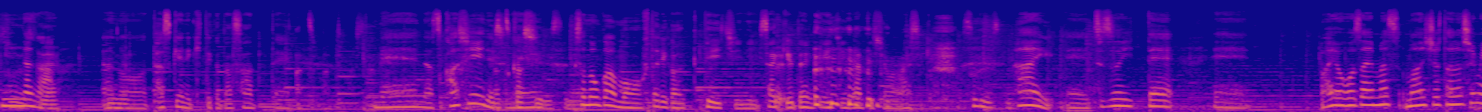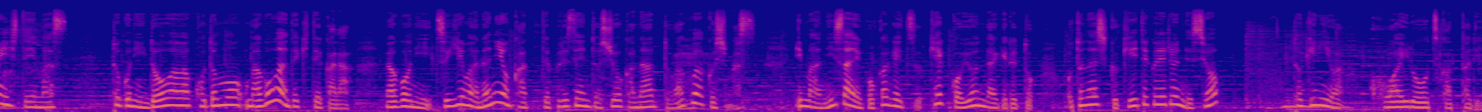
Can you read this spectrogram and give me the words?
みんなが、ね、あの助けに来てくださってね。懐かしいですね。懐かしいですね。その後はもう二人が定位置にさっき言ったように定位置になってしまいましたけど。そうですね。はい、えー、続いて、えー、おはようございます。毎週楽しみにしています。特に童話は子供孫ができてから孫に次は何を買ってプレゼントしようかなとワクワクします、今2歳5ヶ月結構読んであげるとおとなしく聞いてくれるんですよ。時には声色を使ったり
